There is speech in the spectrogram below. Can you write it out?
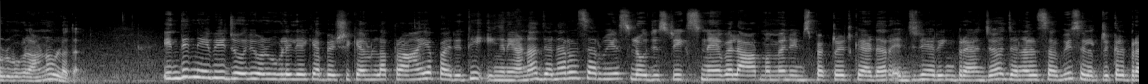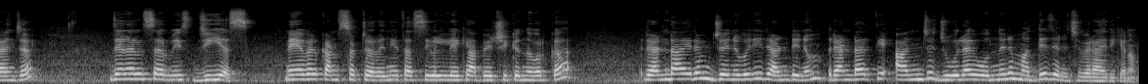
ഒഴിവുകളാണ് ഉള്ളത് ഇന്ത്യൻ നേവി ജോലി ഒഴിവുകളിലേക്ക് അപേക്ഷിക്കാനുള്ള പ്രായപരിധി ഇങ്ങനെയാണ്. General service logistics naval armament inspectorate cadre engineering branch general service electrical branch general service G S naval constructor എന്നീ തസ്തികളിലേക്ക് അപേക്ഷിക്കുന്നവർക്ക് രണ്ടായിരം ജനുവരി രണ്ടിനും രണ്ടായിരത്തി അഞ്ച് ജൂലൈ ഒന്നിനും മധ്യ ജനിച്ചവരായിരിക്കണം.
